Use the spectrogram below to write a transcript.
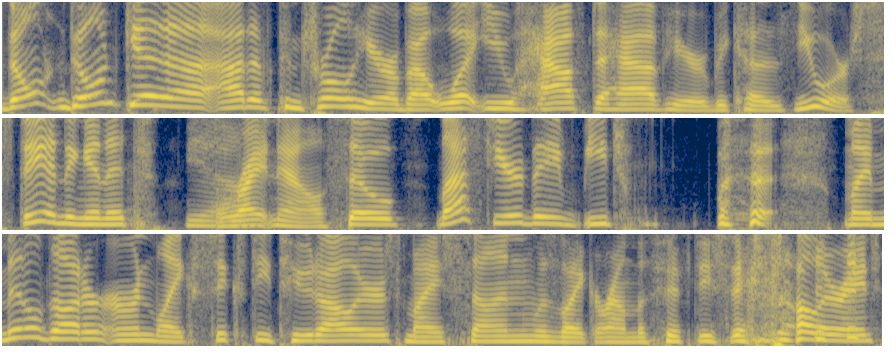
don't don't get uh, out of control here about what you have to have here because you are standing in it Yeah. right now. So last year they each my middle daughter earned like $62 my son was like around the $56 range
